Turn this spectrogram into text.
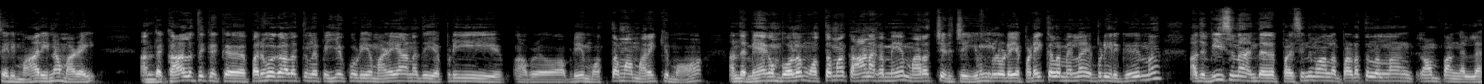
சரி மாறினா மழை. அந்த காலத்துக்கு க- பருவ காலத்துல பெய்யக்கூடிய மழையானது எப்படி அப்படியே மொத்தமா மறைக்குமோ அந்த மேகம் போல மொத்தமா கானகமே மறைச்சிடுச்சு. இவங்களுடைய படைக்கலம் எல்லாம் எப்படி இருக்குன்னா அது வீசுனா இந்த ப- சினிமால படத்துல எல்லாம் காமிப்பாங்கல்ல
